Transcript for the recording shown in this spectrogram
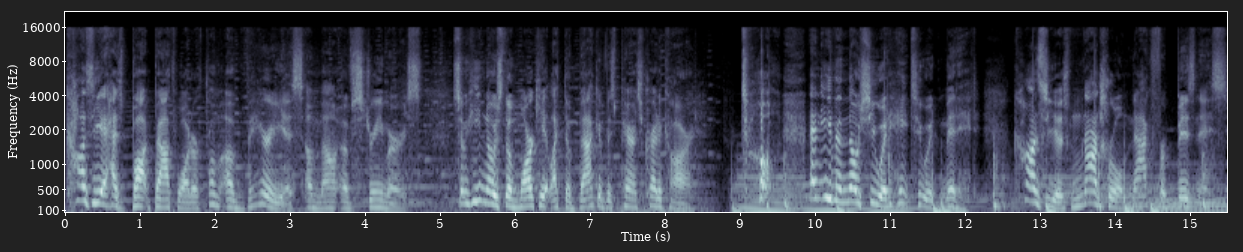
Kazuya has bought bathwater from a various amount of streamers, so he knows the market like the back of his parents' credit card. and even though she would hate to admit it, Kazuya's natural knack for business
